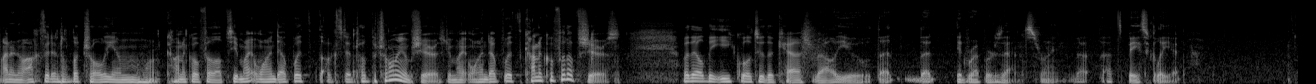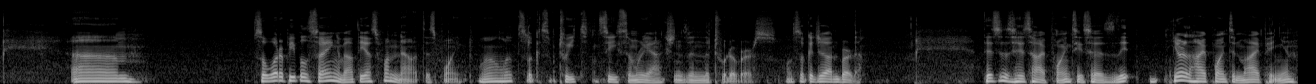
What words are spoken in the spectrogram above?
I don't know, Occidental Petroleum or ConocoPhillips. You might wind up with Occidental Petroleum shares. You might wind up with ConocoPhillips shares. But they'll be equal to the cash value that, that it represents, right? That, that's basically it. Um, so what are people saying about the S1 now at this point? Well, let's look at some tweets and see some reactions in the Twitterverse. Let's look at John Brda. This is his high points. He says, Here are the high points in my opinion.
